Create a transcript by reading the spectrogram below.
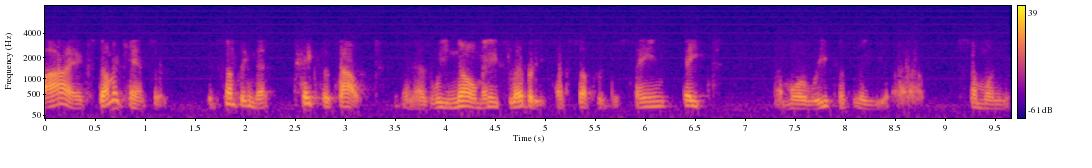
survive stomach cancer. It's something that takes us out. And as we know, many celebrities have suffered the same fate. Uh, more recently, uh, someone,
